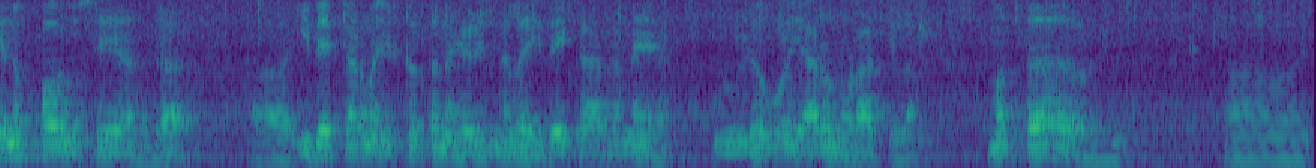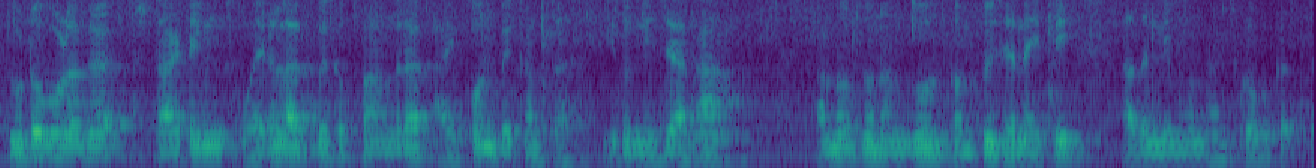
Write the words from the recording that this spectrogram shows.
ಏನಪ್ಪ ವಿಷಯ ಅಂದ್ರೆ ಇದೇ ಕಾರಣ ಇಷ್ಟೊತ್ತನ ಹೇಳಿದ್ನಲ್ಲ, ಇದೇ ಕಾರಣನೇ ನಮ್ಮ ವಿಡಿಯೋಗಳು ಯಾರೂ ನೋಡತ್ತಿಲ್ಲ ಮತ್ತು ಯೂಟ್ಯೂಬ್ ಒಳಗೆ ಸ್ಟಾರ್ಟಿಂಗ್ ವೈರಲ್ ಆಗಬೇಕಪ್ಪ ಅಂದ್ರೆ ಐಫೋನ್ ಬೇಕಂತ, ಇದು ನಿಜನಾ ಅನ್ನೋದು ನನಗೂ ಒಂದು ಕನ್ಫ್ಯೂಷನ್ ಐತಿ. ಅದನ್ನು ನಿಮ್ಮನ್ನು ಹಂಚ್ಕೋಬೇಕಂತ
